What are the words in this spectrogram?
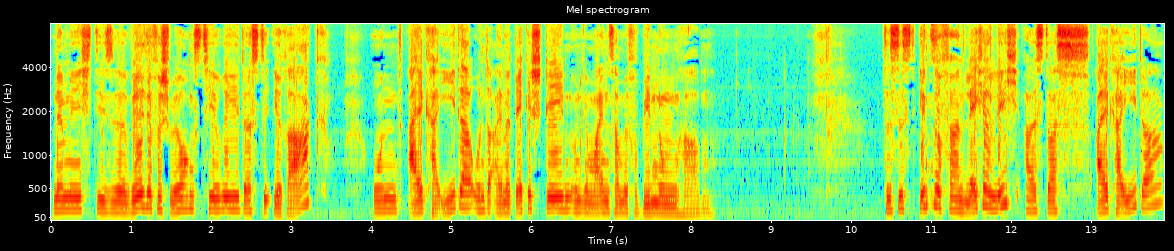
Nämlich diese wilde Verschwörungstheorie, dass der Irak und Al-Qaida unter einer Decke stehen und gemeinsame Verbindungen haben. Das ist insofern lächerlich, als dass Al-Qaida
